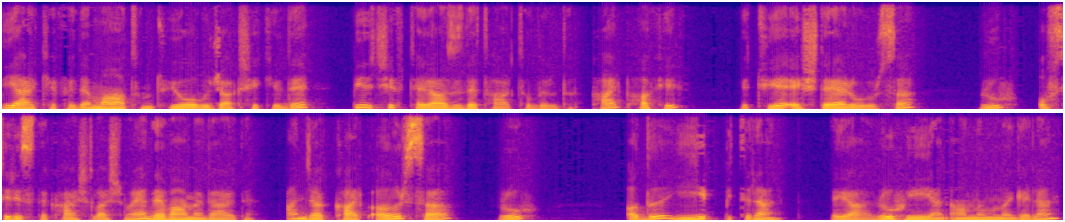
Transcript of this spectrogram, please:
diğer kefede Maat'ın tüyü olacak şekilde bir çift terazide tartılırdı. Kalp hafif ve tüye eşdeğer olursa ruh Osiris'le karşılaşmaya devam ederdi. Ancak kalp ağırsa ruh adı yiyip bitiren veya ruh yiyen anlamına gelen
